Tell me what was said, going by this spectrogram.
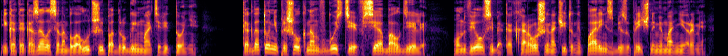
И, как оказалось, она была лучшей подругой матери Тони. Когда Тони пришел к нам в гости, все обалдели. Он вел себя как хороший, начитанный парень с безупречными манерами –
